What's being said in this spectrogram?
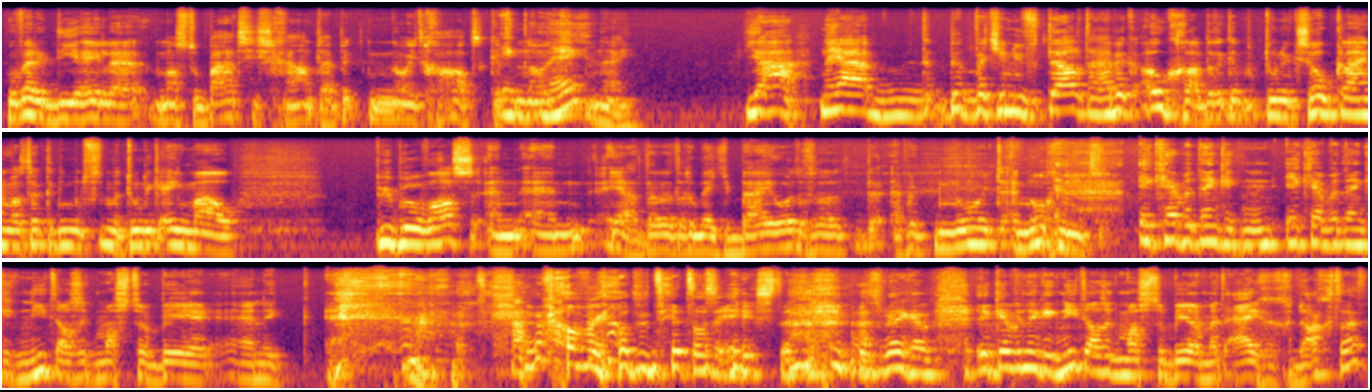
Hoewel ik die hele masturbatieschaamte heb ik nooit gehad. Ik heb Ik- nooit... nee? Ja, nou ja, wat je nu vertelt, heb ik ook gehad. Dat ik, toen ik zo klein was, dat ik het niemand... Maar toen ik eenmaal puber was en, en ja, dat het er een beetje bij hoort, of dat, het- dat heb ik nooit en nog niet. Ik heb, het denk ik, ik heb het denk ik niet als ik masturbeer en ik... Grappig dat we dit als eerste gesprek hebben. Ik heb het denk ik niet als ik masturbeer met eigen gedachten.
